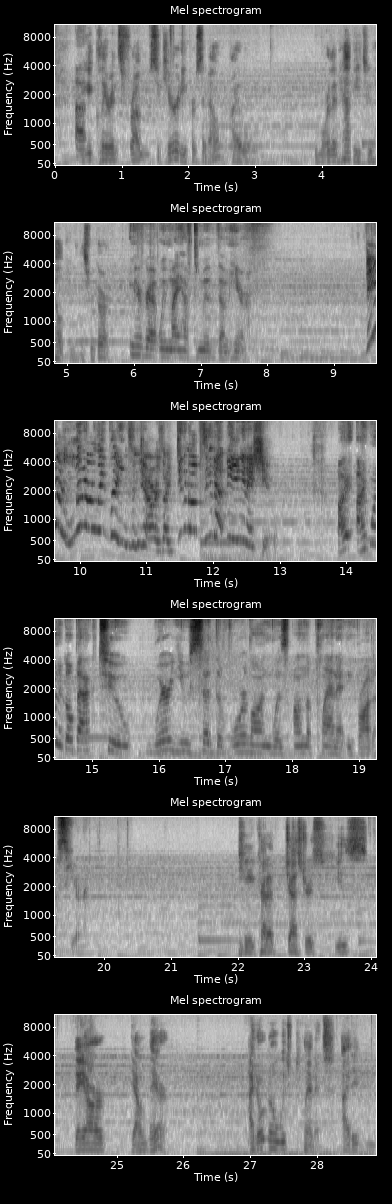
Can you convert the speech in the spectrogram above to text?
Uh, you get clearance from security personnel, I will be more than happy to help you in this regard." mrr'grr'rat, we might have to move them here. They are literally brains in jars. I do not see that being an issue. I, I want to go back to where you said the Vorlon was on the planet and brought us here. He kind of gestures. He's. They are down there. I don't know which planet. I didn't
